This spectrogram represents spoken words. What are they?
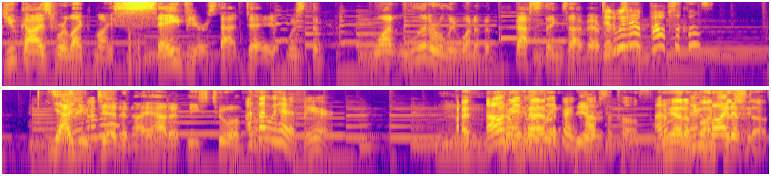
You guys were like my saviors that day. It was the one literally one of the best things I've ever. Did we have popsicles? Yeah, you, you did, and I had at least two of them. I thought we had a beer. Mm, I, oh, I maybe we did bring beer. popsicles. I we had a bunch of have, stuff.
